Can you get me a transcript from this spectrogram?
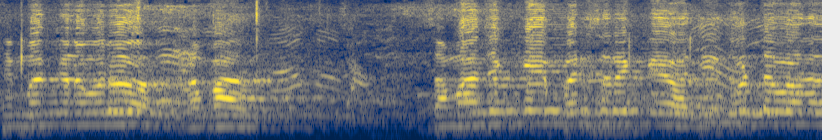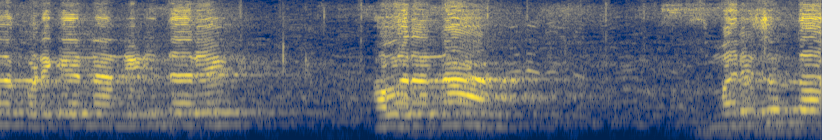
ತಿಮ್ಮಕ್ಕನವರು ನಮ್ಮ ಸಮಾಜಕ್ಕೆ, ಪರಿಸರಕ್ಕೆ ಅತಿ ದೊಡ್ಡವಾದ ಕೊಡುಗೆಯನ್ನ ನೀಡಿದ್ದಾರೆ. ಅವರನ್ನ ಸ್ಮರಿಸುತ್ತಾ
